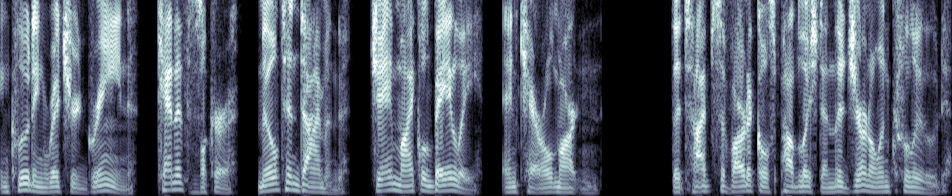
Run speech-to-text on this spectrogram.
including Richard Green, Kenneth Zucker, Milton Diamond, J. Michael Bailey, and Carol Martin. The types of articles published in the journal include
